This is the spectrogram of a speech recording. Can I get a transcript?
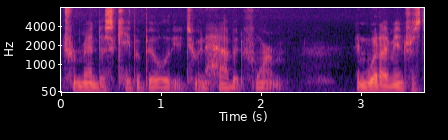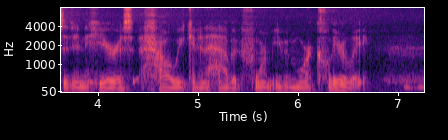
tremendous capability to inhabit form. And what I'm interested in here is how we can inhabit form even more clearly. Mm-hmm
